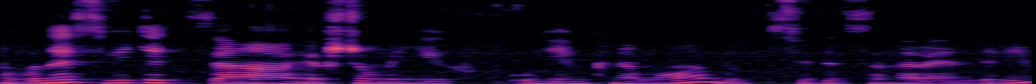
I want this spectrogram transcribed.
Вони світяться, якщо ми їх увімкнемо, будуть світитися на рендері.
